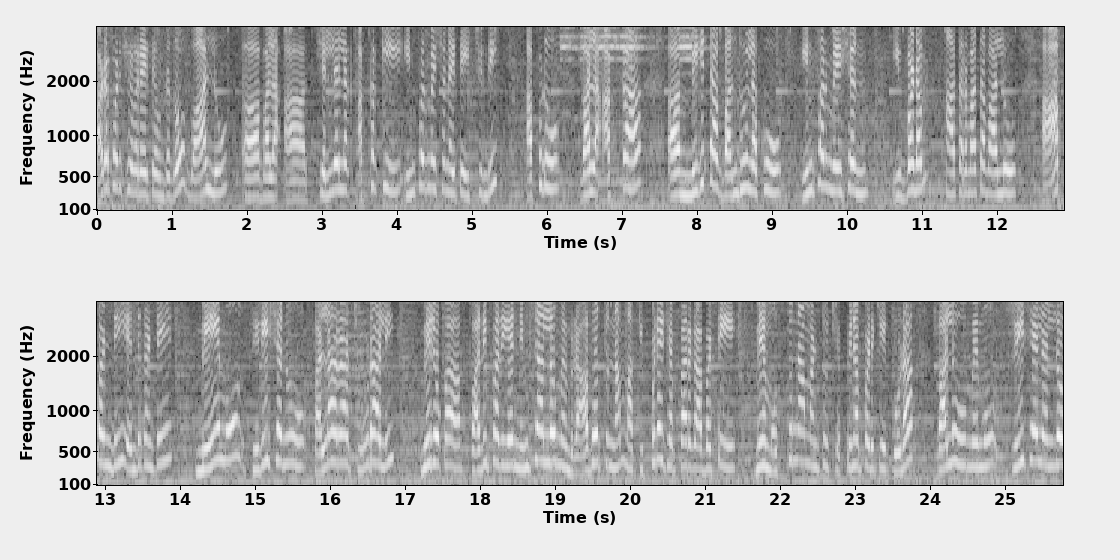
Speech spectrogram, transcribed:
ఆడపడుచు ఎవరైతే ఉంటుందో వాళ్ళు వాళ్ళ చెల్లెల అక్కకి ఇన్ఫర్మేషన్ అయితే ఇచ్చింది. అప్పుడు వాళ్ళ అక్క మిగతా బంధువులకు ఇన్ఫర్మేషన్ ఇవ్వడం ఆ తర్వాత వాళ్ళు ఆపండి. ఎందుకంటే మేము శిరీషను కళ్ళారా చూడాలి. మీరు ఒక పది పదిహేను నిమిషాల్లో మేము రాబోతున్నాం. మాకు ఇప్పుడే చెప్పారు కాబట్టి మేము వస్తున్నామంటూ చెప్పినప్పటికీ కూడా వాళ్ళు మేము శ్రీశైలంలో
